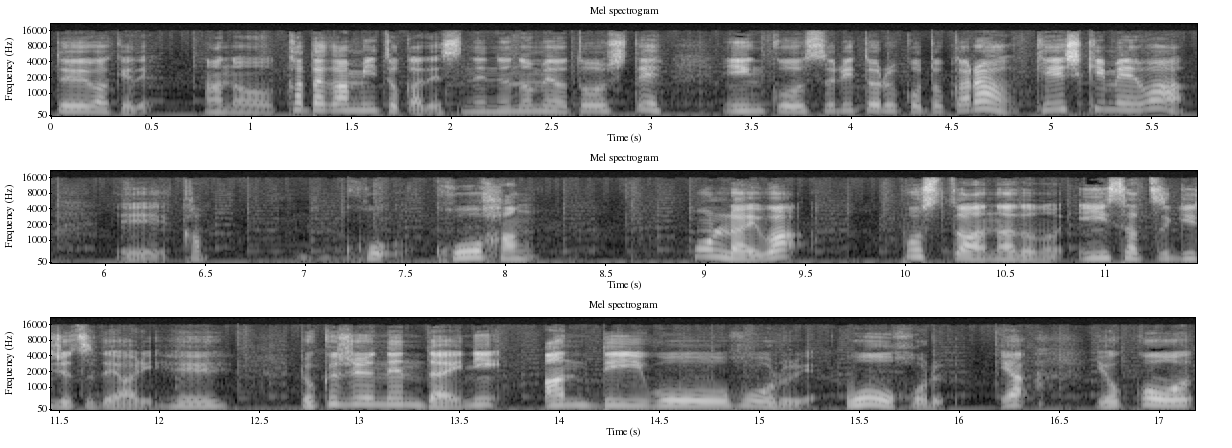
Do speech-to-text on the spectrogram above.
というわけであの型紙とかですね布目を通してインクをすり取ることから形式名は、えーかこ孔版。本来はポスターなどの印刷技術でありへえ。60年代にアンディ・ウォーホルやウォーホルや横尾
